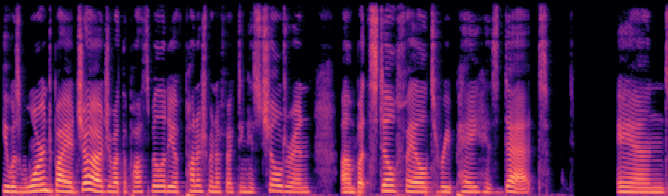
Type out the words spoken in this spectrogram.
He was warned by a judge about the possibility of punishment affecting his children, um, but still failed to repay his debt. And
